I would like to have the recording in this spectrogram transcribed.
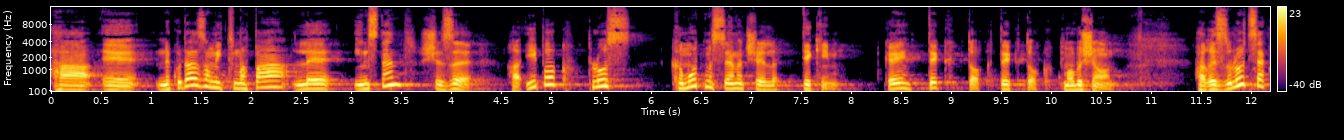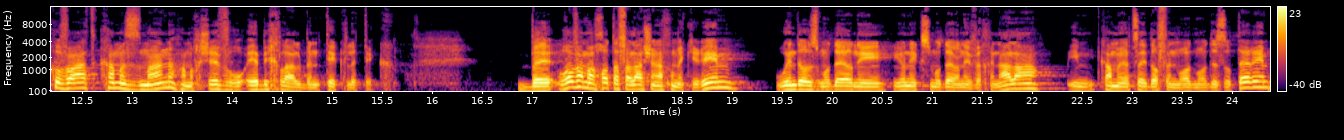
הנקודה הזו מתמפה לאינסטנט, שזה ה epoch פלוס כמות מסוימת של טיקים, אוקיי? טיק טוק, טיק טוק, כמו בשעון. הרזולוציה קובעת כמה זמן המחשב רואה בכלל בין טיק לטיק. ברוב המערכות הפעלה שאנחנו מכירים, Windows מודרני, Unix מודרני וכן הלאה, עם כמה יוצאי דופן מאוד מאוד אזוטריים,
